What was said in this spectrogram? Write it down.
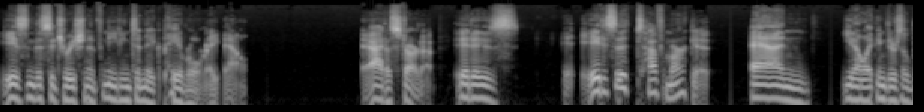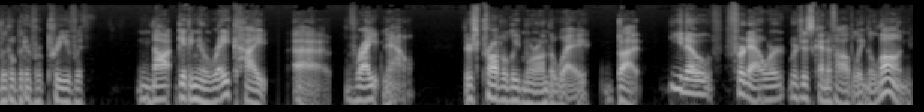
is in the situation of needing to make payroll right now at a startup. It is it is a tough market, and you know I think there's a little bit of reprieve with not getting a rate hike uh, right now. There's probably more on the way, but you know for now we're we're just kind of hobbling along.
